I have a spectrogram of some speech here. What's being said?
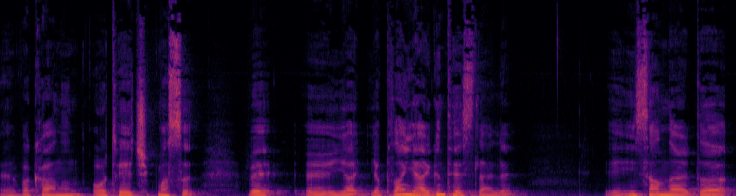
e, vakanın ortaya çıkması ve e, ya, yapılan yaygın testlerle e, insanlarda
